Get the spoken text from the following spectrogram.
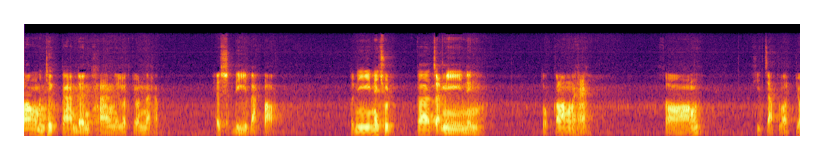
ล้องบันทึกการเดินทางในรถยนต์นะครับ HD Backbox ตัวนี้ในชุดก็จะมี 1 ตัวกล้องนะฮะ 2 ที่จับรถย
